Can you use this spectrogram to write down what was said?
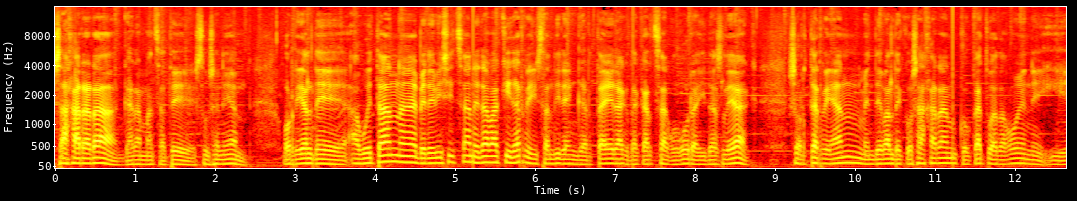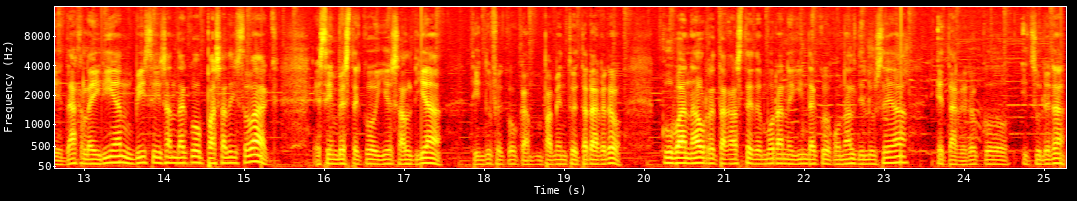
Saharara garamatzate zuzenean Horrialde hauetan bere bizitzan erabakigarri izan diren gertaerak dakartza gogora idazleak. Sorterrean, mendebaldeko Saharan kokatua dagoen iedagla irian bizi izandako pasadizoak. Ezinbesteko iesaldia, tindufeko kampamentuetara gero, Kuban aurreta gazte denboran egindako egonaldi luzea eta geroko itzulera,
